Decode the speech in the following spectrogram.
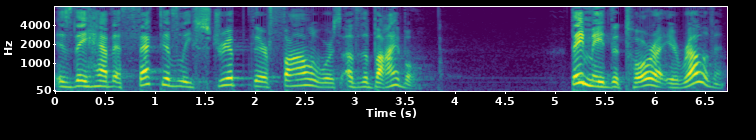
is they have effectively stripped their followers of the Bible. They made the Torah irrelevant.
